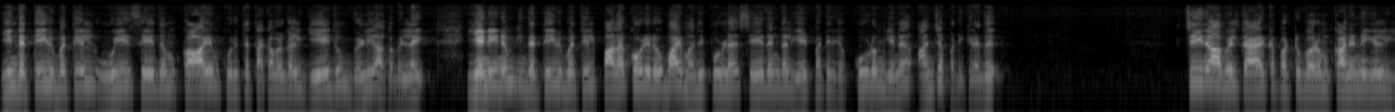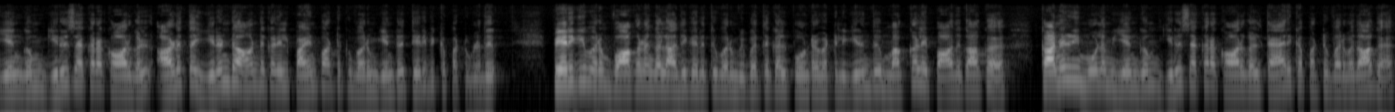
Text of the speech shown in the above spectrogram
இந்த தீ விபத்தில் உயிர் சேதம் காயம் குறித்த தகவல்கள் ஏதும் வெளியாகவில்லை. எனினும் இந்த தீ விபத்தில் பல கோடி ரூபாய் மதிப்புள்ள சேதங்கள் ஏற்பட்டிருக்கக்கூடும் என அஞ்சப்படுகிறது. சீனாவில் தயாரிக்கப்பட்டு வரும் கணினியில் இயங்கும் இருசக்கர கார்கள் அடுத்த இரண்டு ஆண்டுகளில் பயன்பாட்டுக்கு வரும் என்று தெரிவிக்கப்பட்டுள்ளது. பெருகி வரும் வாகனங்கள் அதிகரித்து வரும் விபத்துகள் போன்றவற்றில் இருந்து மக்களை பாதுகாக்க கணினி மூலம் இயங்கும் இருசக்கர கார்கள் தயாரிக்கப்பட்டு வருவதாக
